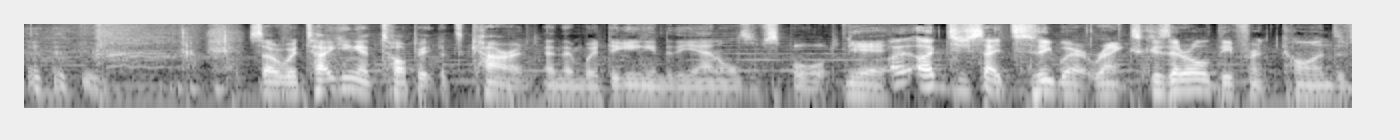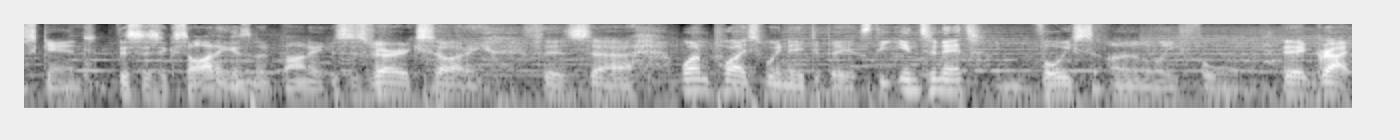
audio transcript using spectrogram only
so we're taking a topic that's current and then we're digging into the annals of sport. Yeah. I, I'd just say to see where it ranks because they're all different kinds of scams. This is exciting, isn't it, Barney? This is very exciting. If there's uh, one place we need to be, it's the internet in voice only form. Yeah, great.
